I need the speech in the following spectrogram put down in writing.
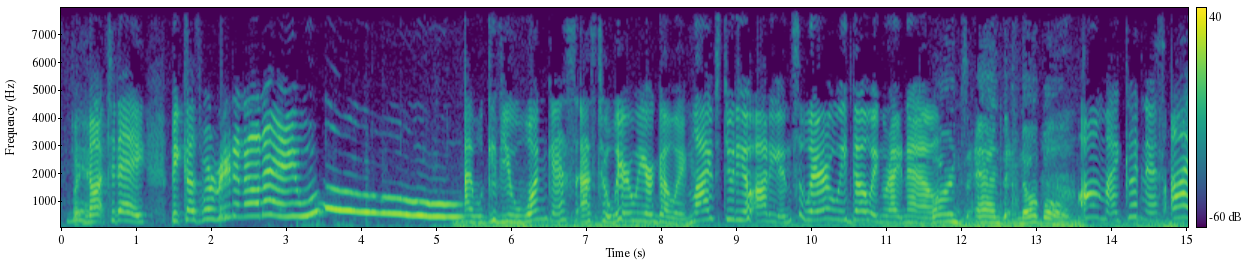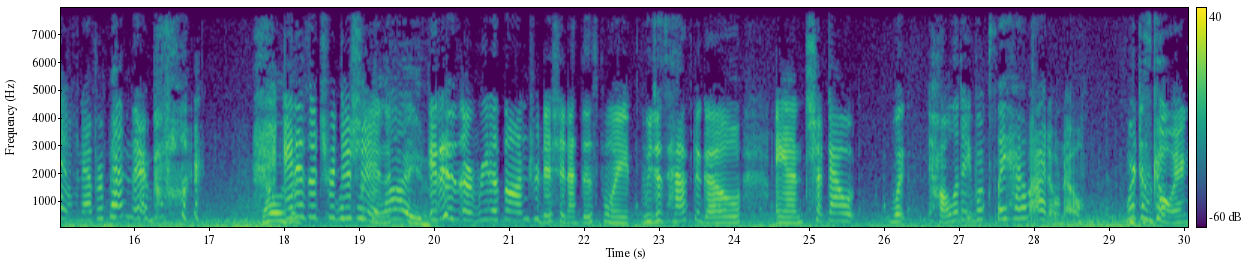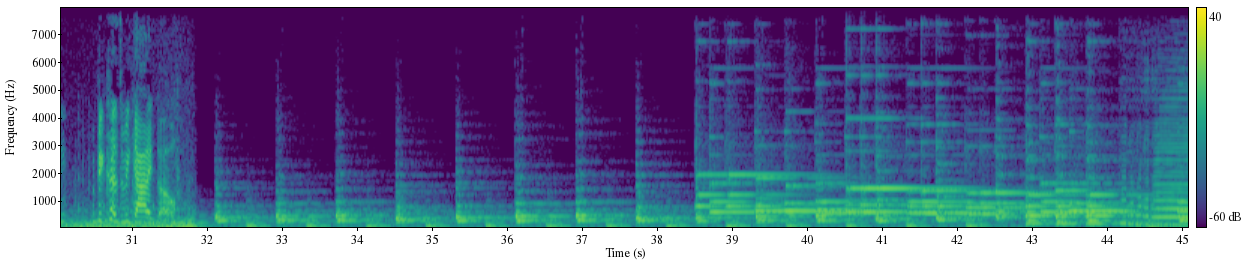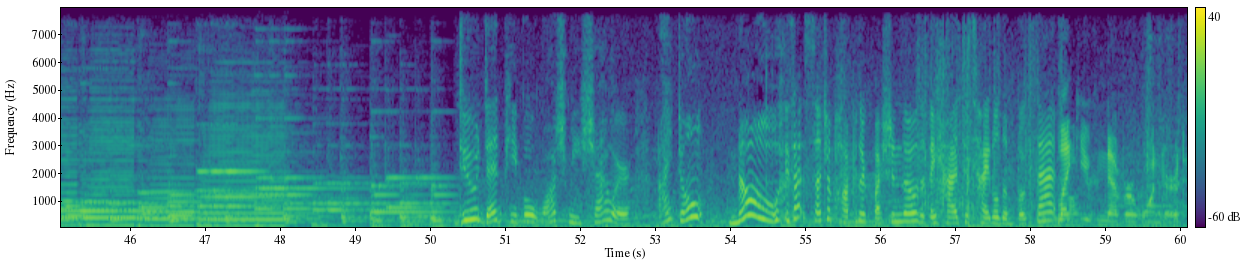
But Yeah. not today, because we're reading all day. Woo! I will give you one guess as to where we are going. Live studio audience, where are we going right now? Barnes and Noble. Oh my goodness, I've never been there before. No, It is a tradition. It is a readathon tradition at this point. We just have to go and check out what holiday books they have. I don't know. We're just going because we gotta go. Dead people watch me shower? I don't know. Is that such a popular question though that they had to title the book that? Like you've never wondered.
